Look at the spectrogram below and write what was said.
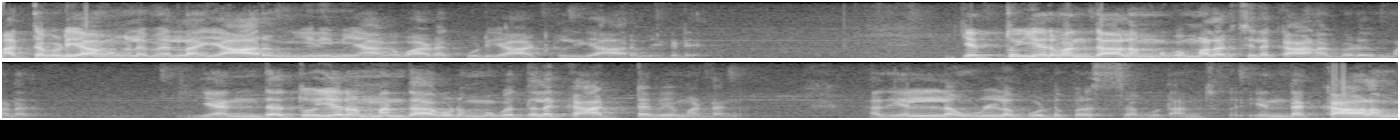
மற்றபடி அவங்கள மேலாம் யாரும் இனிமையாக வாழக்கூடிய ஆட்கள் யாருமே கிடையாது. எத்துயர் வந்தாலும் முகம் வளர்ச்சியில் காணப்படவே மாட்டாது எந்த துயரம் வந்தால் கூட முகத்தில் காட்டவே மாட்டாங்க. அது எல்லாம் உள்ளே போட்டு ப்ரெஸ்ஸாக போட்டு அமைச்சுக்கோ இந்த காலம்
